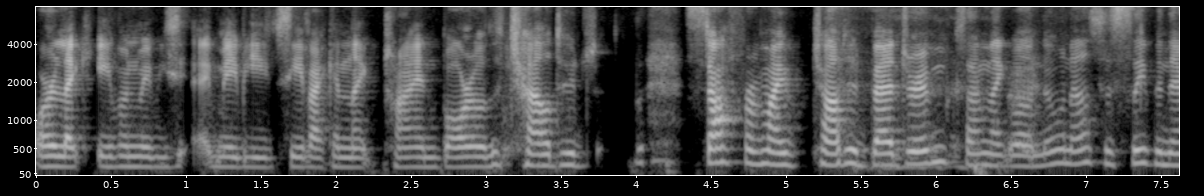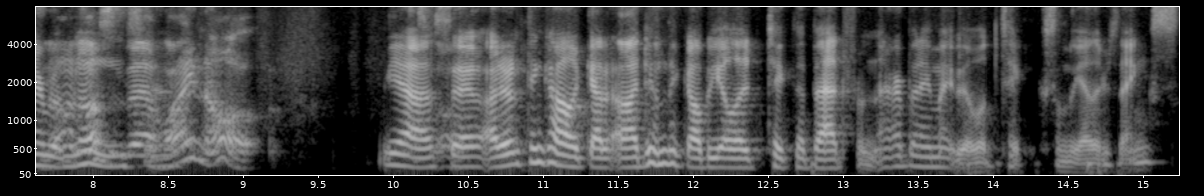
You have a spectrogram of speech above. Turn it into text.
Or like even maybe eh, maybe see if I can like try and borrow the childhood stuff from my childhood bedroom because I'm like, well, no one else is sleeping there no but one me. Else is there. So. Why not? Yeah, so I don't think I'll get. I don't think I'll be able to take the bed from there, but I might be able to take some of the other things.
